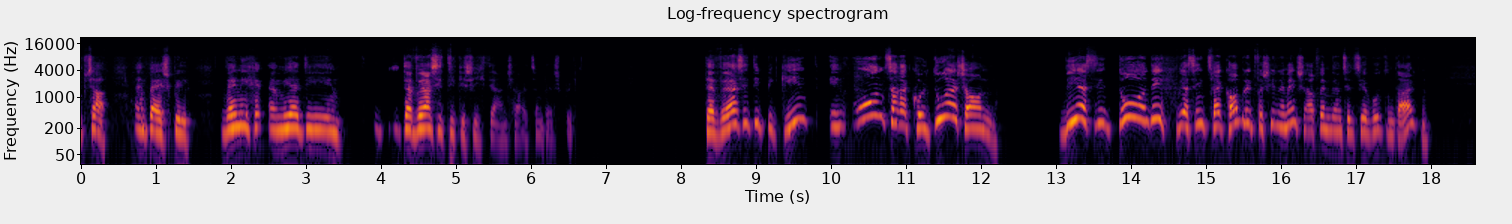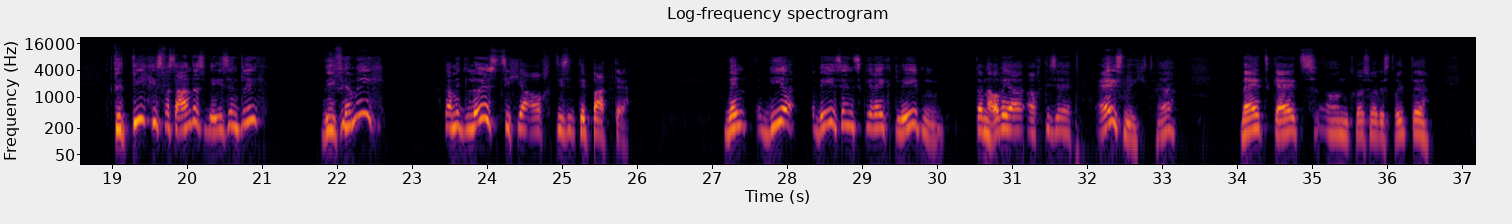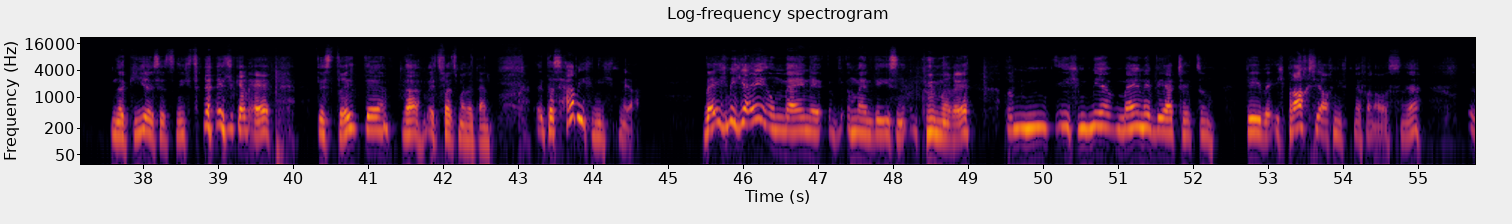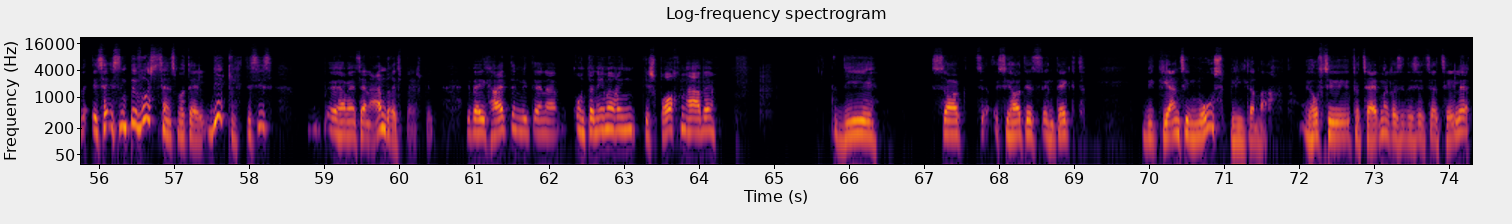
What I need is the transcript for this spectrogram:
Schau, ein Beispiel. Wenn ich mir die Diversity-Geschichte anschaue zum Beispiel. Diversity beginnt in unserer Kultur schon. Wir sind, du und ich, wir sind zwei komplett verschiedene Menschen, auch wenn wir uns jetzt hier gut unterhalten. Für dich ist was anderes wesentlich wie für mich. Damit löst sich ja auch diese Debatte. Wenn wir wesensgerecht leben, dann habe ich ja auch diese Eis nicht. Ja? Neid, Geiz und was war das dritte? Na, Gier ist jetzt nicht, ist kein Ei. Das dritte, na, jetzt fällt es mir nicht ein. Das habe ich nicht mehr. Weil ich mich ja eh um meine, um mein Wesen kümmere und ich mir meine Wertschätzung gebe. Ich brauche sie auch nicht mehr von außen. Ja. Es ist ein Bewusstseinsmodell. Wirklich. Das ist, ich habe jetzt ein anderes Beispiel weil ich heute mit einer Unternehmerin gesprochen habe, die sagt, sie hat jetzt entdeckt, wie gern sie Moosbilder macht. Ich hoffe, sie verzeiht mir, dass ich das jetzt erzähle.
